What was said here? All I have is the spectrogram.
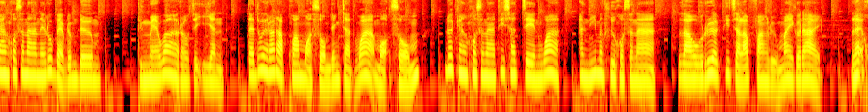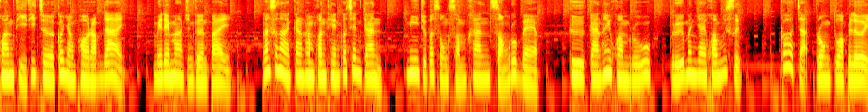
การโฆษณาในรูปแบบเดิมๆ ถึงแม้ว่าเราจะเอียน แต่ด้วยระดับความเหมาะสมยังจัดว่าเหมาะสม ด้วยการโฆษณาที่ชัดเจนว่าอันนี้มันคือโฆษณา เราเลือกที่จะรับฟังหรือไม่ก็ได้ และความถี่ที่เจอก็ยังพอรับได้ ไม่ได้มากจนเกินไป ลักษณะการทำคอนเทนต์ก็เช่นกัน มีจุดประสงค์สำคัญ 2 รูปแบบ คือการให้ความรู้หรือบรรยายความรู้สึก ก็จะตรงตัวไปเลย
